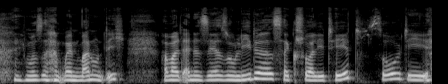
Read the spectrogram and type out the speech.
ich muss sagen, mein Mann und ich haben halt eine sehr solide Sexualität, so, die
